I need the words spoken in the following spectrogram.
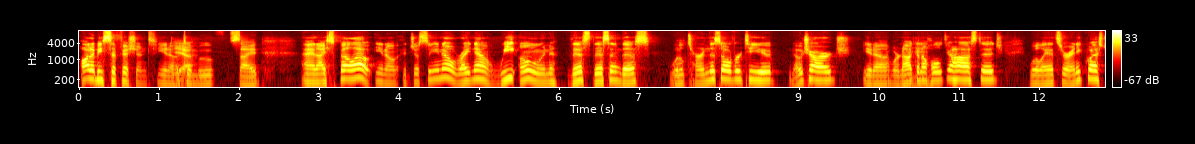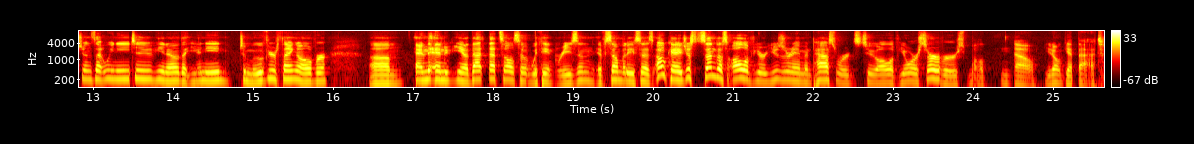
ought to be sufficient, you know, yeah. to move site and I spell out, you know, just so you know, right now we own this, this, and this. We'll turn this over to you, no charge. You know, we're not mm-hmm. going to hold you hostage. We'll answer any questions that we need to, you know, that you need to move your thing over. Um, and and you know that that's also within reason. If somebody says, "Okay, just send us all of your username and passwords to all of your servers," well, no, you don't get that.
